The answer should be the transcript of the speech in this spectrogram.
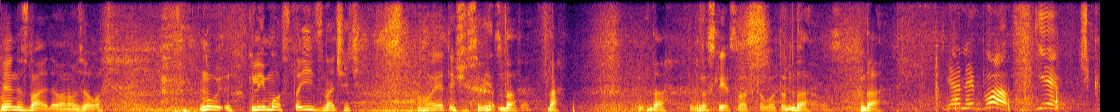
Я не знаю, де вона взялась. Ну, клеймо стоїть, значить. Ага, это еще советская, Да, да. Да, В наследство от кого-то да, да. Я не баба, дівчинка.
